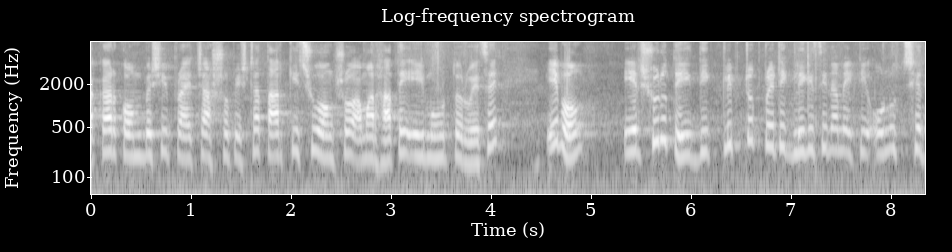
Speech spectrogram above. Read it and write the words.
আকার কম বেশি প্রায় চারশো পৃষ্ঠা, তার কিছু অংশ আমার হাতে এই মুহূর্তে রয়েছে এবং এর শুরুতেই দি ক্লিপ্টোক্রেটিক লিগেসি নামে একটি অনুচ্ছেদ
